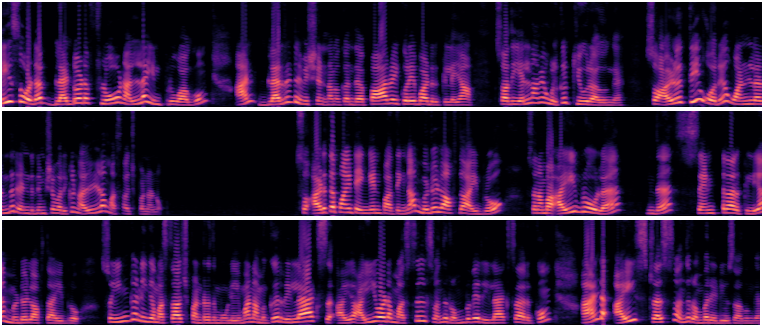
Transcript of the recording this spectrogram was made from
ஐஸோட பிளட்டோட ஃப்ளோ நல்லா இம்ப்ரூவ் ஆகும். அண்ட் பிளர்டு டிவிஷன் நமக்கு அந்த பார்வை குறைபாடு இருக்கு இல்லையா? ஸோ அது எல்லாமே உங்களுக்கு க்யூர் ஆகுங்க. ஸோ அழுத்தி ஒரு ஒன்லேருந்து ரெண்டு நிமிஷம் வரைக்கும் நல்லா மசாஜ் பண்ணணும். ஸோ அடுத்த பாயிண்ட் எங்கேன்னு பார்த்தீங்கன்னா middle of the eyebrow so நம்ம ஐப்ரோவில் இந்த சென்டராக இருக்கு இல்லையா? Middle of the eyebrow so இங்கே நீங்கள் மசாஜ் பண்ணுறது மூலியமாக நமக்கு ரிலாக்ஸ் ஐயோ ஐயோட மசில்ஸ் வந்து ரொம்பவே ரிலாக்ஸாக இருக்கும். அண்ட் ஐ ஸ்ட்ரெஸ் வந்து ரொம்ப ரெடியூஸ் ஆகுங்க.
